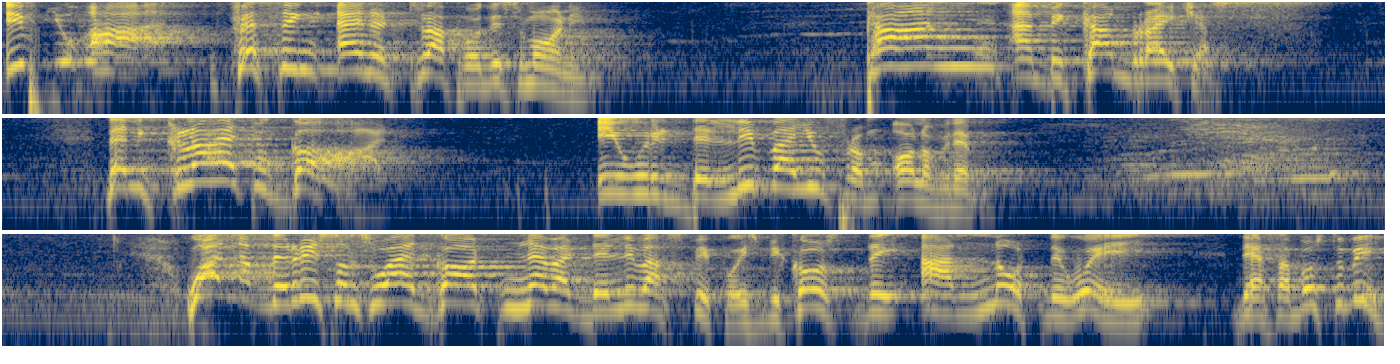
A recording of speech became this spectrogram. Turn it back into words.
If you are facing any trouble this morning turn and become righteous. Then cry to god. He will deliver you from all of them one the reasons why God never delivers people is because they are not the way they are supposed to be.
